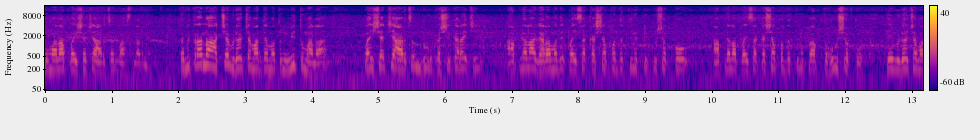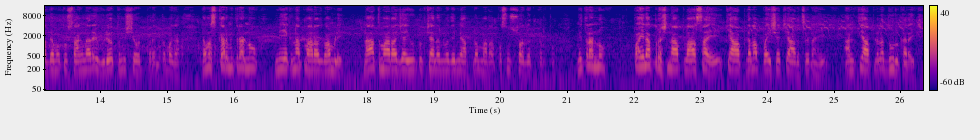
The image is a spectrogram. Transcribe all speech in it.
तुम्हाला पैशाची अडचण भासणार नाही. तर मित्रांनो आजच्या व्हिडिओच्या माध्यमातून मी तुम्हाला पैशाची अडचण दूर कशी करायची आपल्याला घरामध्ये पैसा कशा पद्धतीने टिकू शकतो आपल्याला पैसा कशा पद्धतीने प्राप्त होऊ शकतो हे व्हिडिओच्या माध्यमातून सांगणारे व्हिडिओ तुम्ही शेवटपर्यंत बघा. नमस्कार मित्रांनो मी एकनाथ महाराज भांबळे. नाथ महाराज या यूट्यूब चॅनलमध्ये मी आपलं मनापासून स्वागत करतो. मित्रांनो पहिला प्रश्न आपला असा आहे की आपल्याला पैशाची अडचण आहे आणि ती आपल्याला दूर करायची.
